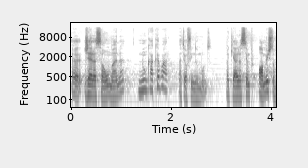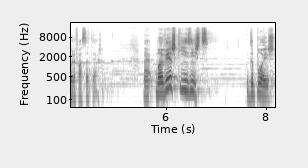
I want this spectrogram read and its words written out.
a geração humana nunca acabar, até o fim do mundo. Para que haja sempre homens sobre a face da terra. É? Uma vez que existe depois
